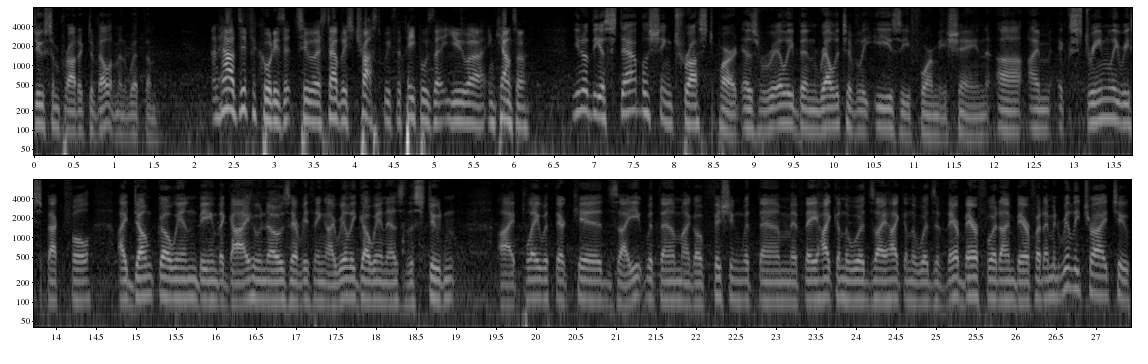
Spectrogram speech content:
do some product development with them. And how difficult is it to establish trust with the peoples that you uh, encounter? You know, the establishing trust part has really been relatively easy for me, Shane. Uh, I'm extremely respectful. I don't go in being the guy who knows everything. I really go in as the student. I play with their kids. I eat with them. I go fishing with them. If they hike in the woods, I hike in the woods. If they're barefoot, I'm barefoot. I mean, really try to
